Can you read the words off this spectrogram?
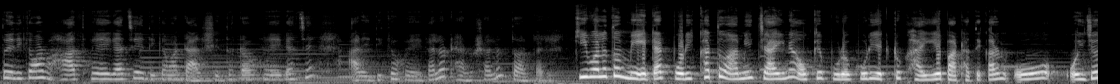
তো এদিকে আমার ভাত হয়ে গেছে, এদিকে আমার ডাল সিদ্ধটাও হয়ে গেছে, আর এদিকে হয়ে গেল ঢ্যাঁড়স আলুর তরকারি। কি বলতো, মেয়েটার পরীক্ষা তো আমি চাই না ওকে পুরোপুরি একটু খাইয়ে পাঠাতে, কারণ ও ওই যে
